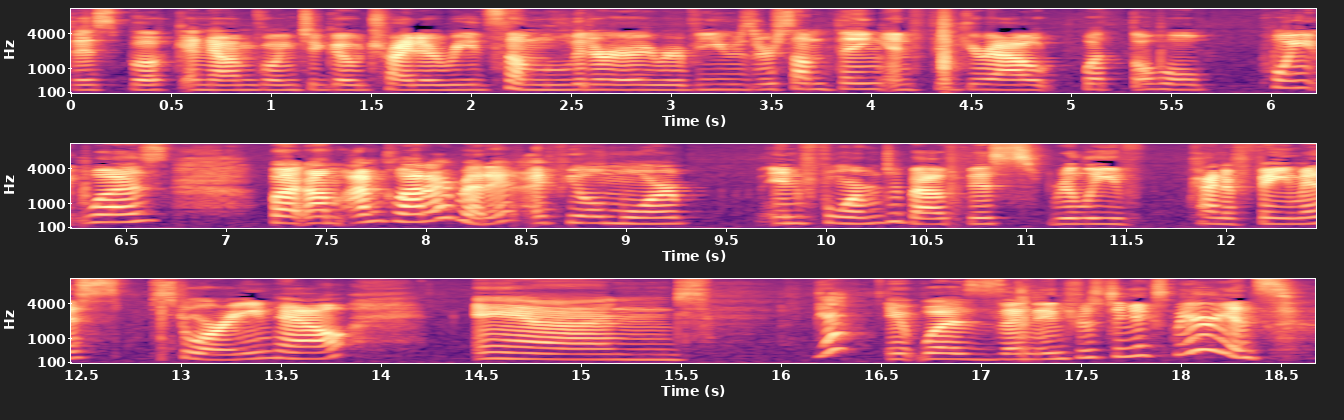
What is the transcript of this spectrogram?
this book, and now I'm going to go try to read some literary reviews or something and figure out what the whole point was. But um, I'm glad I read it. I feel more informed about this really kind of famous story now. And yeah, it was an interesting experience.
